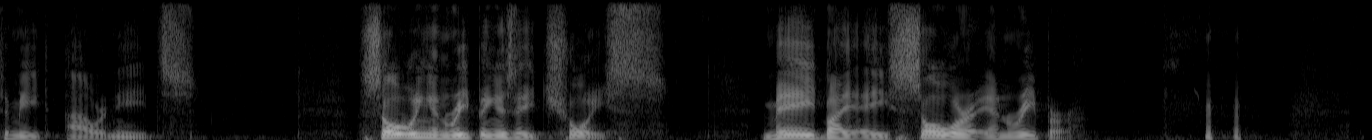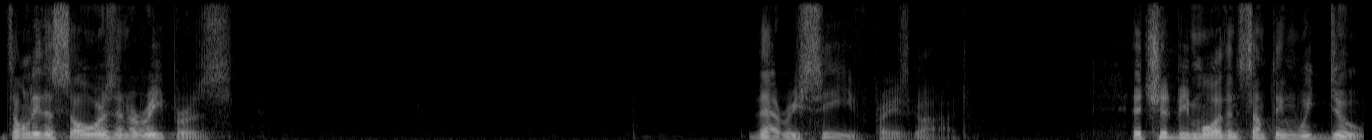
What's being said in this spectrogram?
to meet our needs. Sowing and reaping is a choice made by a sower and reaper. it's only the sowers and the reapers that receive, praise God. It should be more than something we do.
